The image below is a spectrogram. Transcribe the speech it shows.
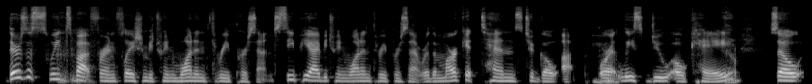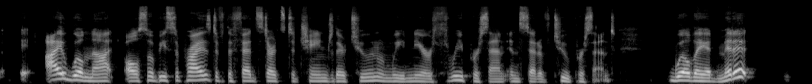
there's a sweet spot mm-hmm. for inflation between 1 and 3%, CPI between 1 and 3%, where the market tends to go up or mm-hmm. at least do okay. Yep. So eh, I will not also be surprised if the Fed starts to change their tune when we near 3% instead of 2%. Will they admit it?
